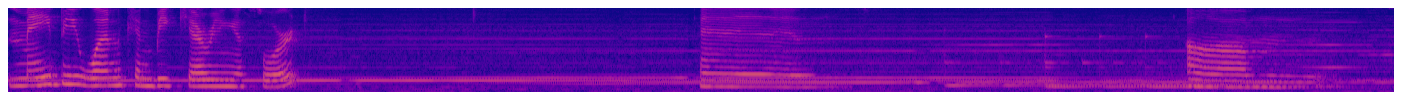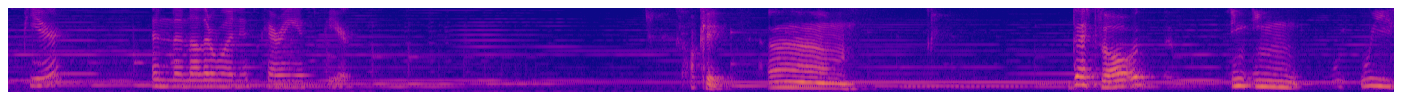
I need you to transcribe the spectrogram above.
maybe one can be carrying a sword. And um, spear, and another one is carrying a spear. Okay. Um, that's all. In in we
